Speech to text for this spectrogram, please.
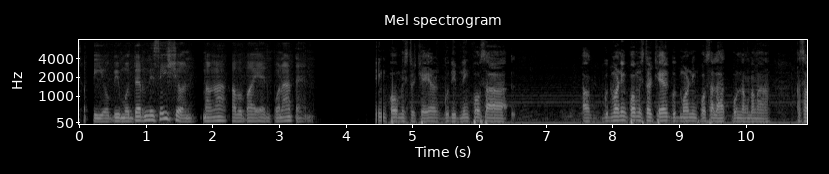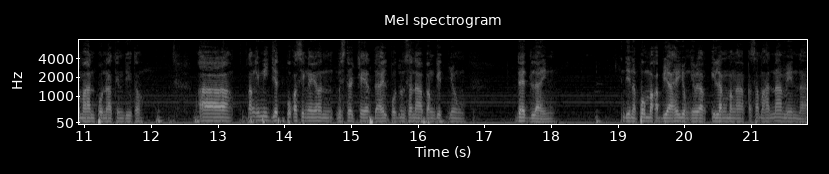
sa POB modernization, mga kababayan po natin? Good evening po, Mr. Chair. Good evening po sa... ah, good morning po, Mr. Chair. Good morning po sa lahat po ng mga kasamahan po natin dito. Ah, ang immediate po kasi ngayon, Mr. Chair, dahil po dun sa nabanggit yung deadline, hindi na po makabiyahe yung ilang, ilang mga kasamahan namin na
